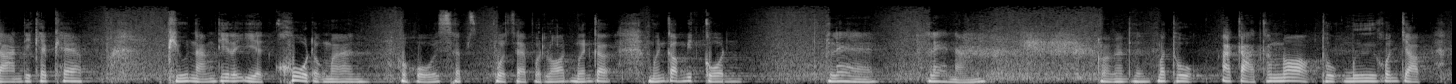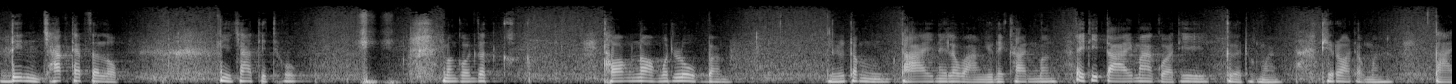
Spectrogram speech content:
ดานที่แคบๆผิวหนังที่ละเอียดคูดออกมา โอ้โหแสบปวดแสบปวดร้อนเหมือนกับเหมือนกับมิดโกนแร่แร่หนังว่ากันเถอะมาถูก อากาศข้างนอก ถูกมือคนจับ ดิ้นชักแทบสลบ นี่ชาติทุกข์บางคนก็ท้องนอกมดลูกบาง หรือต้องตายในระหว่างอยู่ในคันบางไอ้ที่ตายมากกว่าที่เกิดออกมา ที่รอดออกมา ตาย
